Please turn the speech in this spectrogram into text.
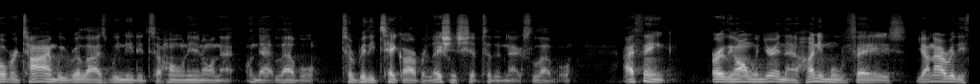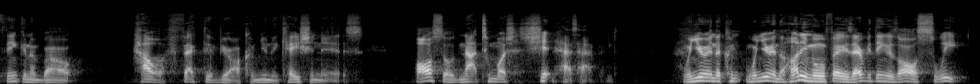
over time we realized we needed to hone in on that on that level to really take our relationship to the next level. I think early on when you're in that honeymoon phase, y'all not really thinking about how effective your uh, communication is. Also, not too much shit has happened. When you're in the when you're in the honeymoon phase, everything is all sweet.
